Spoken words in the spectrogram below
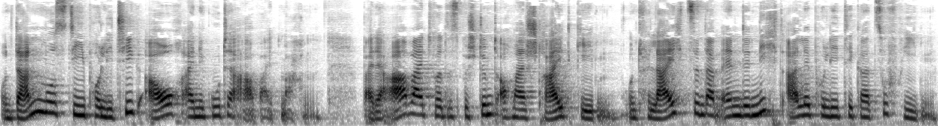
Und dann muss die Politik auch eine gute Arbeit machen. Bei der Arbeit wird es bestimmt auch mal Streit geben. Und vielleicht sind am Ende nicht alle Politiker zufrieden.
